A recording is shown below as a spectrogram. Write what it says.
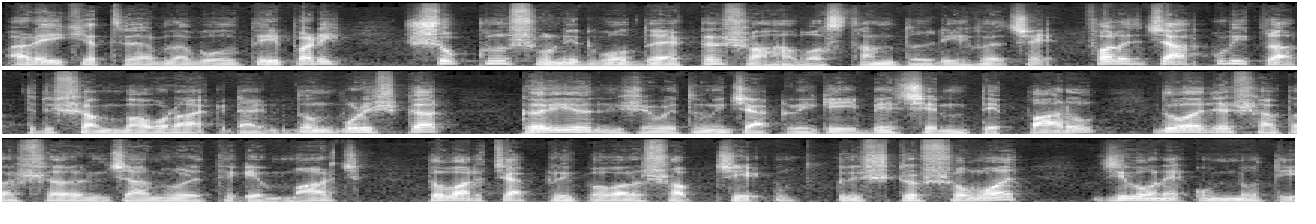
আর এই ক্ষেত্রে আমরা বলতেই পারি, শুক্র শনির মধ্যে একটা সহাবস্থান তৈরি হয়েছে। ফলে চাকরি প্রাপ্তির সম্ভাবনা এটা একদম পরিষ্কার। ক্যারিয়ার হিসেবে তুমি চাকরিকেই বেছে নিতে পারো। দু হাজার সাতাশ সালের জানুয়ারি থেকে মার্চ তোমার চাকরি পাওয়ার সবচেয়ে উৎকৃষ্ট সময়। জীবনে উন্নতি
